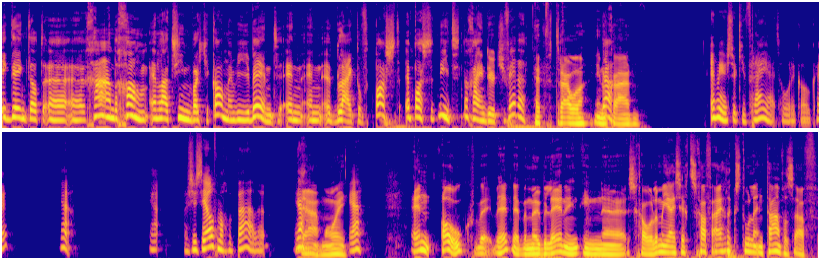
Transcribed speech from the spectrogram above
Ik denk dat eh, eh, ga aan de gang en laat zien wat je kan en wie je bent. En, en het blijkt of het past. En past het niet, dan ga je een deurtje verder. Heb vertrouwen in Ja. elkaar. En weer een stukje vrijheid hoor ik ook, hè? Ja. Ja. Als je zelf mag bepalen. Ja, Ja. mooi. Ja. En ook, we, we, we hebben meubilair in, in eh, scholen, maar jij zegt schaf eigenlijk stoelen en tafels af.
